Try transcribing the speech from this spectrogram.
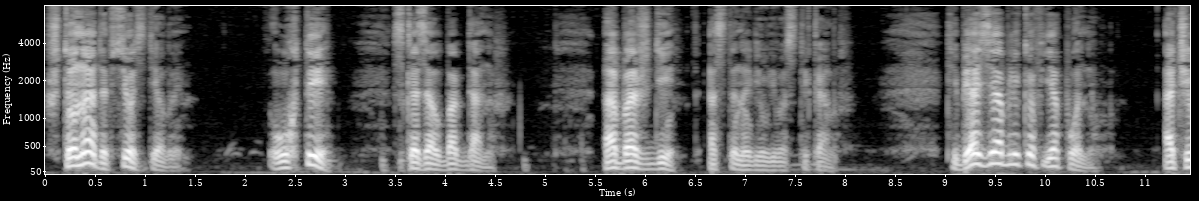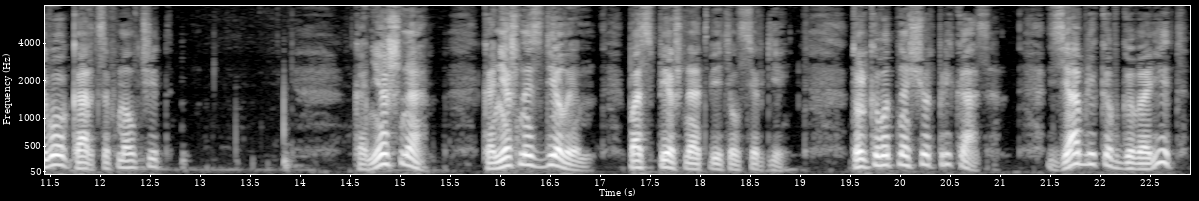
Что надо, все сделаем. Ух ты, сказал Богданов. Обожди, остановил его Стыкалов. Тебя, Зябликов, я понял. А чего Карцев молчит? Конечно, конечно, сделаем, поспешно ответил Сергей. Только вот насчет приказа. Зябликов говорит,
